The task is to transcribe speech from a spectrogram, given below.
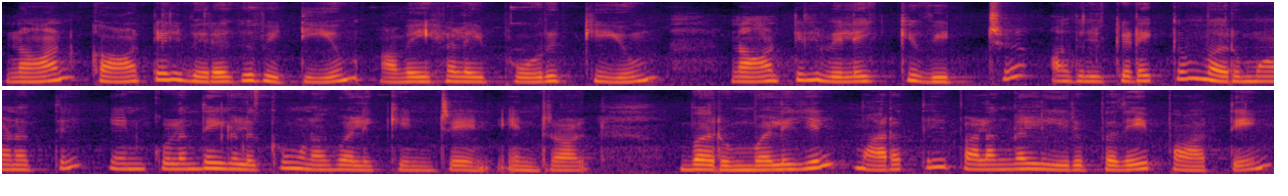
நான் காட்டில் விறகு வெட்டியும் அவைகளை பொறுக்கியும் நாட்டில் விலைக்கு விற்று அதில் கிடைக்கும் வருமானத்தில் என் குழந்தைகளுக்கு உணவு அளிக்கின்றேன் என்றாள். வரும் வழியில் மரத்தில் பழங்கள் இருப்பதை பார்த்தேன்.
